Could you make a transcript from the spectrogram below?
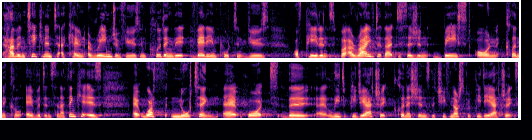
having taken into account a range of views, including the very important views of parents, but arrived at that decision based on clinical evidence. And I think it is Uh, worth noting uh, what the uh, lead paediatric clinicians, the chief nurse for paediatrics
